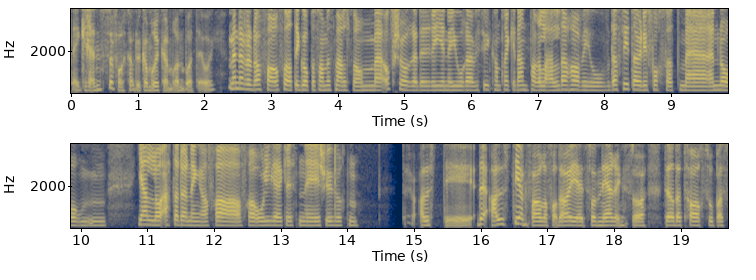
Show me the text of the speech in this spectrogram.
det er grenser for hva du kan bruke en brønnbåt til òg. Men er det da fare for at de går på samme smell som offshorerederiene gjorde, hvis vi kan trekke den parallell? Der, der, sliter jo de fortsatt med enorm gjeld og etterdønninger fra, fra oljekrisen i 2014. Det er jo alltid, det er alltid en fare for det i en sånn næring så der det tar såpass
